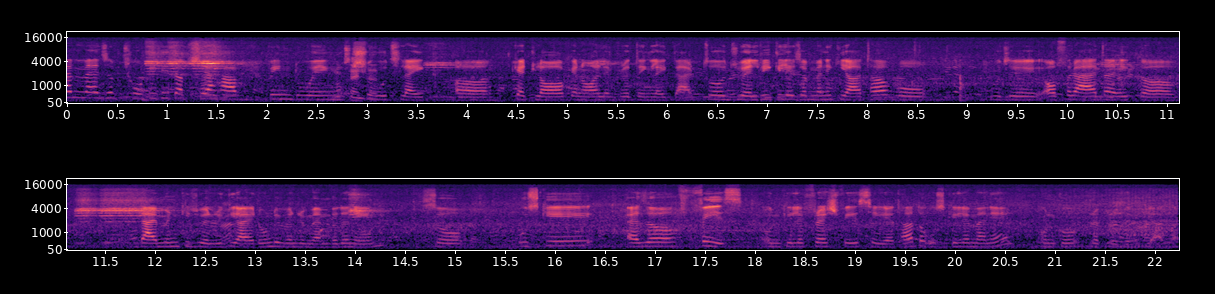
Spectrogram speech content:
है मैं जब छोटी थी तब से have been doing shoots like catalogue and all everything like that तो ज्वेलरी के लिए जब मैंने किया था वो मुझे ऑफ़र आया था एक डायमंड की ज्वेलरी की I don't even remember the name so उसके एज अ फेस उनके लिए फ्रेश फेस चाहिए था तो उसके लिए मैंने उनको रिप्रेजेंट किया था।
